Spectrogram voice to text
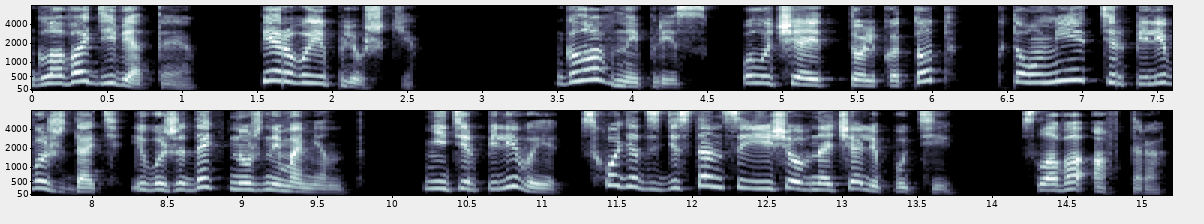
Глава девятая. Первые плюшки. Главный приз получает только тот, кто умеет терпеливо ждать и выжидать нужный момент. Нетерпеливые сходят с дистанции еще в начале пути. Слова автора.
